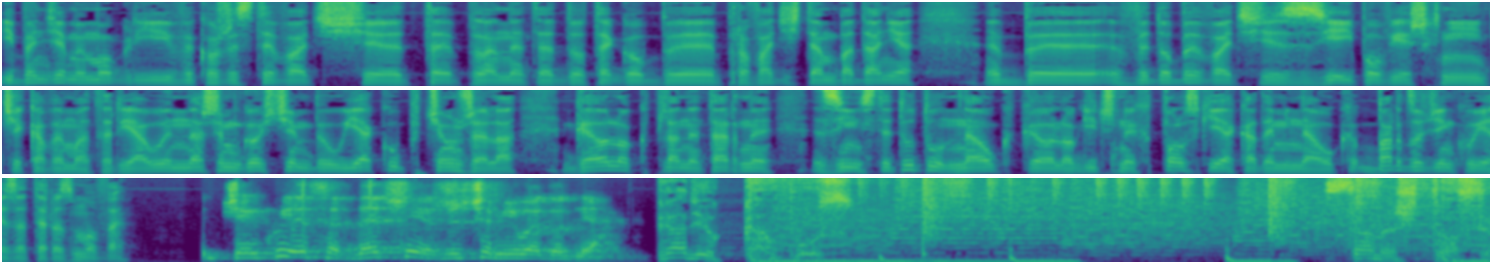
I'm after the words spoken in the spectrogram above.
i będziemy mogli wykorzystywać e, tę planetę do tego, by prowadzić tam badania, by wydobywać z jej powierzchni ciekawe materiały. Naszym gościem był Jakub Ciążela, geolog planetarny z Instytutu Nauk Geologicznych Polskiej Akademii Nauk. Bardzo dziękuję za tę rozmowę. Dziękuję serdecznie, życzę miłego dnia. Radio Campus. Same sztosy.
